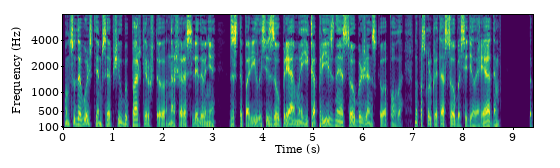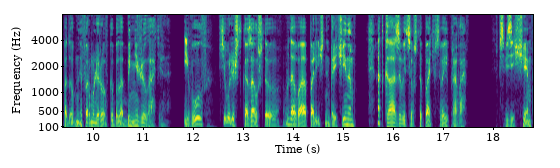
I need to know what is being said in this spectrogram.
Он с удовольствием сообщил бы Паркеру, что наше расследование застопорилось из-за упрямой и капризной особы женского пола, но поскольку эта особа сидела рядом, то подобная формулировка была бы нежелательна. И Вулф всего лишь сказал, что вдова по личным причинам отказывается вступать в свои права, в связи с чем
